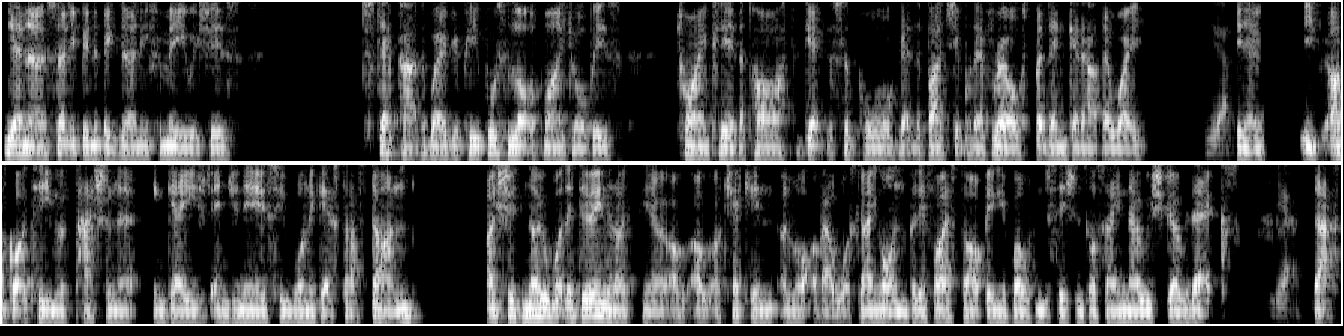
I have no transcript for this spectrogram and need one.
yeah, no, it's certainly been a big learning for me, which is step out of the way of your people. So a lot of my job is try and clear the path, get the support, get the budget, whatever else, but then get out their way. Yeah. You know, if I've got a team of passionate, engaged engineers who want to get stuff done, I should know what they're doing, and I, you know, I'll, I'll, check in a lot about what's going on. But if I start being involved in decisions or saying no, we should go with X, yeah, that's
